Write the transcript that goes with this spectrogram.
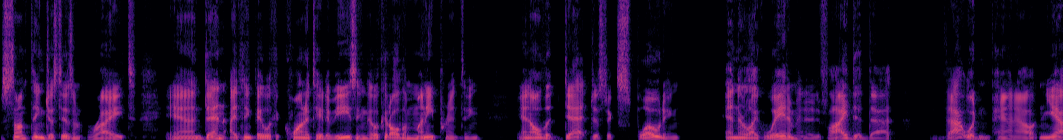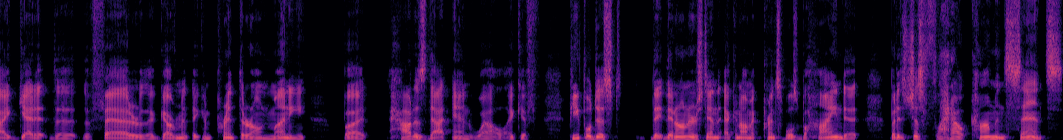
something just isn't right. And then I think they look at quantitative easing, they look at all the money printing and all the debt just exploding. And they're like, wait a minute, if I did that, that wouldn't pan out. And yeah, I get it. The the Fed or the government, they can print their own money, but how does that end well? Like if people just they, they don't understand the economic principles behind it, but it's just flat out common sense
